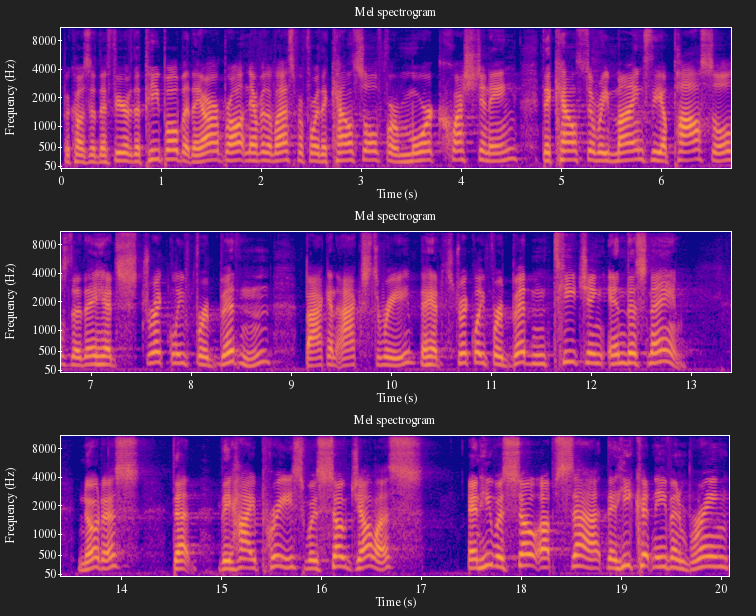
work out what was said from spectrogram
because of the fear of the people, but they are brought nevertheless before the council for more questioning. The council reminds the apostles that they had strictly forbidden, back in Acts 3, they had strictly forbidden teaching in this name. Notice that the high priest was so jealous and he was so upset that he couldn't even bring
